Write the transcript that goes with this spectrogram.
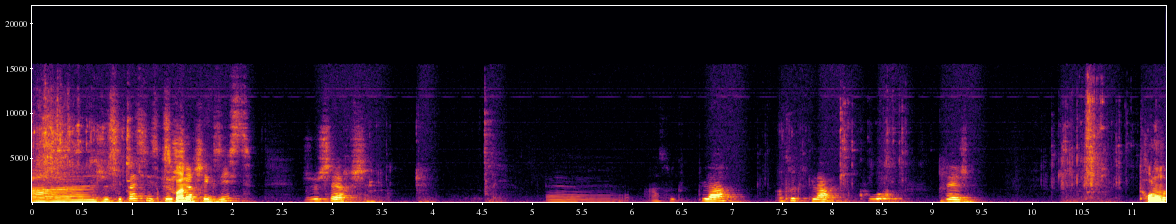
euh, je sais pas si ce que Swan je cherche existe. Je cherche euh, un truc plat, un truc plat, court, beige. Trop long.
